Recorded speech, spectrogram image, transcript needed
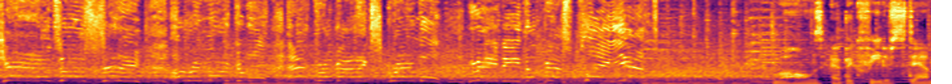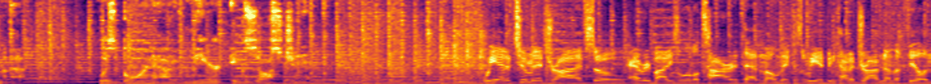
Kansas City! A remarkable acrobatic scramble. Maybe the best play yet. Mahomes' epic feat of stamina was born out of mere exhaustion. We had a two minute drive, so everybody's a little tired at that moment because we had been kind of driving down the field.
